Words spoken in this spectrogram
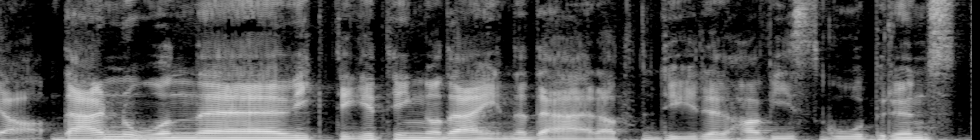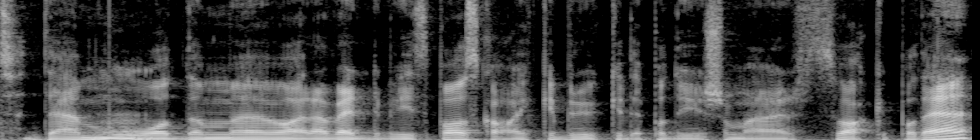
Ja, det er noen eh, viktige ting. og Det ene det er at dyret har vist god brunst. Det må de eh, være veldig bevisst på. Skal ikke bruke det på dyr som er svake på det.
